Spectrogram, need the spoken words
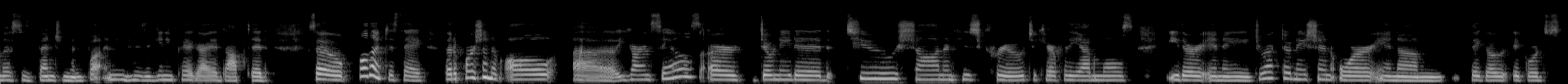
This is Benjamin Button, who's a guinea pig I adopted. So all that to say that a portion of all uh, yarn sales are donated to Sean and his crew to care for the animals, either in a direct donation or in um, they go it goes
